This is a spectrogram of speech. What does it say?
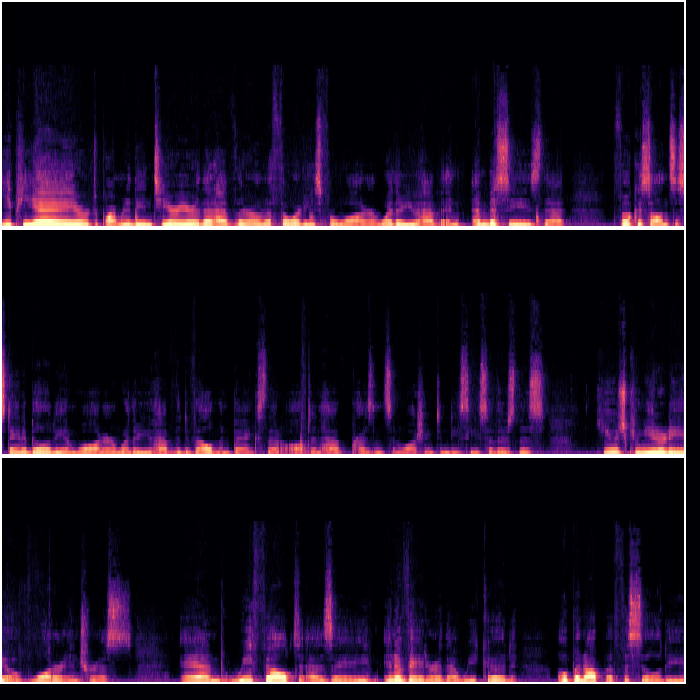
EPA or Department of the Interior that have their own authorities for water, whether you have em- embassies that focus on sustainability and water, whether you have the development banks that often have presence in Washington, D.C. So there's this huge community of water interests. And we felt as a innovator that we could open up a facility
